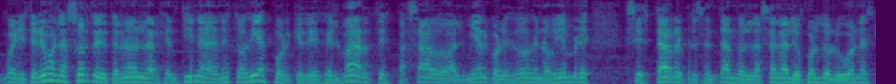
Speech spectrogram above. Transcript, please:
Bueno, y tenemos la suerte de tenerlo en la Argentina en estos días porque desde el martes pasado al miércoles 2 de noviembre se está representando en la sala Leopoldo Lugones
